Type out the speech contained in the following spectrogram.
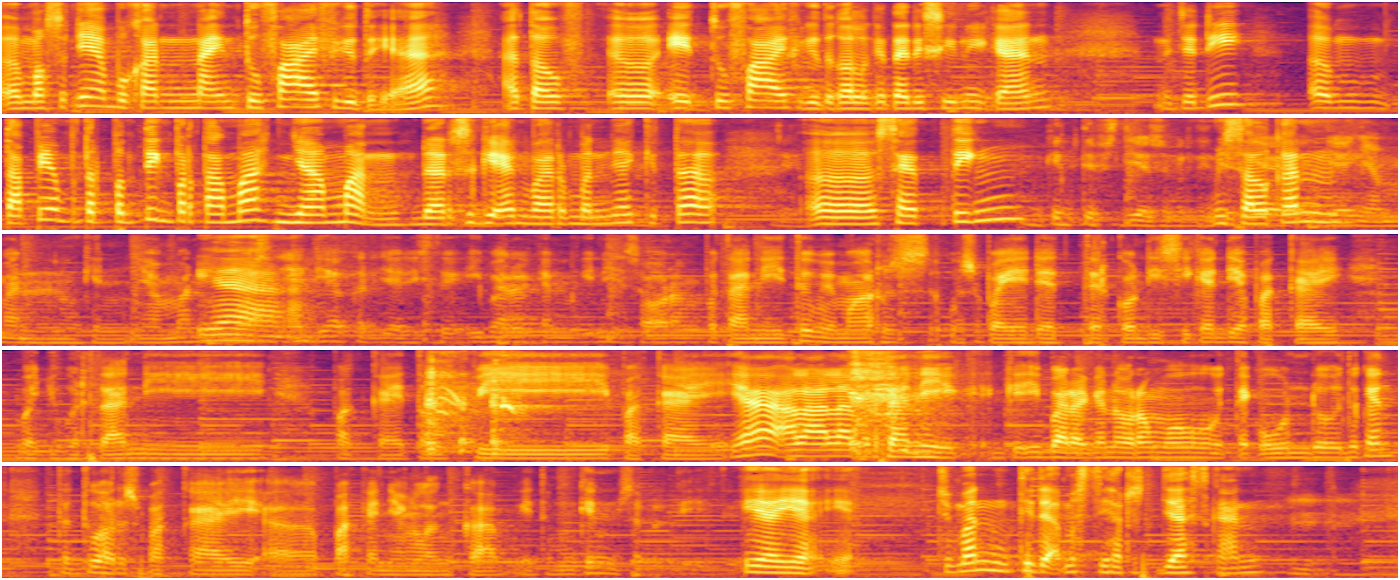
eh, maksudnya bukan 9 to 5 gitu ya atau eh, 8 to 5 gitu kalau kita di sini kan. Nah, jadi em, tapi yang terpenting pertama nyaman. Dari segi environmentnya kita eh, setting. Mungkin tips dia seperti itu Misalkan- dia, dia nyaman mungkin nyaman. Ya. maksudnya dia kerja di situ. Ibaratkan begini seorang petani itu memang harus supaya dia terkondisikan dia pakai baju bertani pakai topi pakai ya ala ala bertani ibaratkan orang mau taekwondo itu kan tentu harus pakai eh, pakaian yang lengkap gitu. Mungkin seperti itu. Iya iya iya. Cuman tidak mesti harus jas kan?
